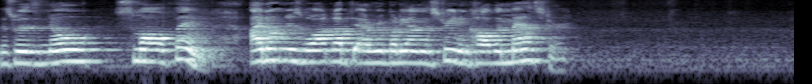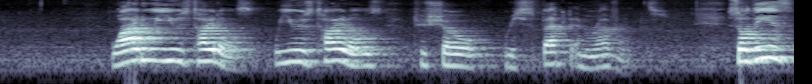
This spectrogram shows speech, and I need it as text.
This was no small thing. I don't just walk up to everybody on the street and call them master. Why do we use titles? We use titles to show respect and reverence. So these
